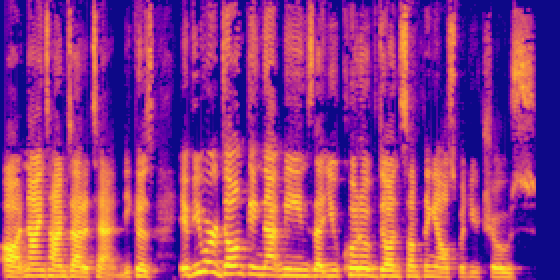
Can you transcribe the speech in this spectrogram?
uh, nine times out of 10. Because if you are dunking, that means that you could have done something else, but you chose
